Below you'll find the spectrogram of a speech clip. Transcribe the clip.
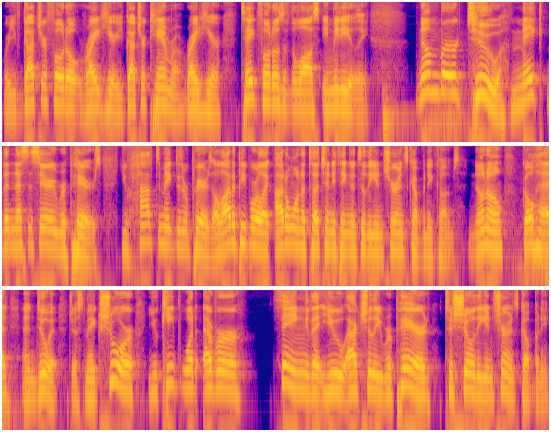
where you've got your photo right here. You've got your camera right here. Take photos of the loss immediately. Number two, make the necessary repairs. You have to make the repairs. A lot of people are like, I don't want to touch anything until the insurance company comes. No, no, go ahead and do it. Just make sure you keep whatever thing that you actually repaired to show the insurance company.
